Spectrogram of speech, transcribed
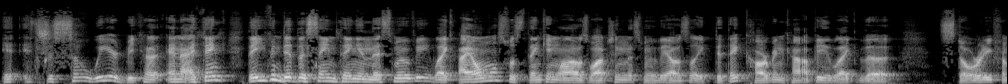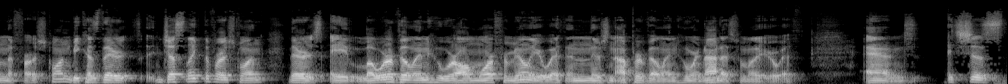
it, it's just so weird because, and I think they even did the same thing in this movie. Like I almost was thinking while I was watching this movie, I was like, did they carbon copy like the story from the first one? Because there's, just like the first one, there's a lower villain who we're all more familiar with and there's an upper villain who we're not as familiar with and it's just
